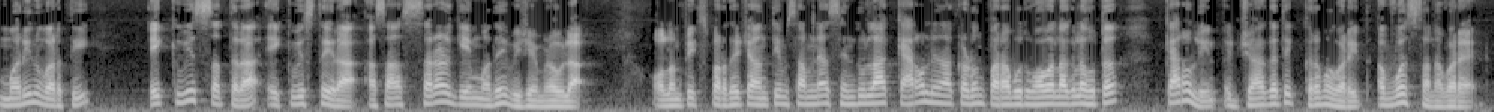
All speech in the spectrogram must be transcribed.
मरीनवरती एकवीस सतरा एकवीस तेरा असा सरळ गेममध्ये विजय मिळवला. ऑलिम्पिक स्पर्धेच्या अंतिम सामन्यात सिंधूला कॅरोलिनाकडून पराभूत व्हावं लागलं होतं. कॅरोलिन जागतिक क्रमवारीत अव्वल स्थानावर आहे.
